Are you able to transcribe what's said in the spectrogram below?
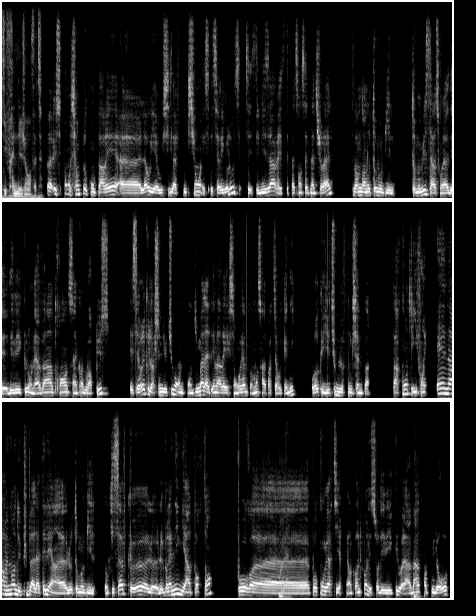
qui freine les gens en fait. Bah, si on peut comparer là où il y a aussi de la friction et c'est rigolo, c'est bizarre et c'est pas censé être naturel par exemple dans l'automobile. L'automobile, ça reste des, des, véhicules, on est à 20, 30, 50, voire plus. Et c'est vrai que leurs chaînes YouTube ont, du mal à démarrer. Si on regarde vraiment sur la partie organique, on voit que YouTube ne fonctionne pas. Par contre, ils font énormément de pubs à la télé, hein, l'automobile. Donc ils savent que le, branding est important pour euh, pour convertir. Et encore une fois, on est sur des véhicules voilà à 20, 30 000 euros.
